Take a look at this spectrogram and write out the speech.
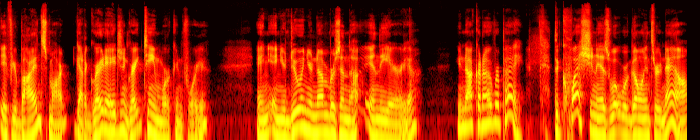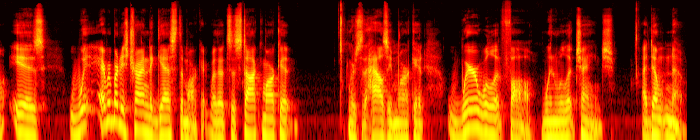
if you're buying smart, you got a great agent, a great team working for you, and, and you're doing your numbers in the in the area, you're not going to overpay. The question is what we're going through now is wh- everybody's trying to guess the market, whether it's the stock market or it's the housing market. Where will it fall? When will it change? I don't know.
